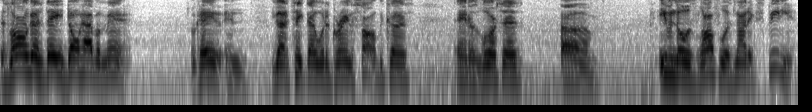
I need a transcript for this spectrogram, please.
As long as they don't have a man. Okay? And you got to take that with a grain of salt because hey, the Lord says um even though it's lawful, it's not expedient.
